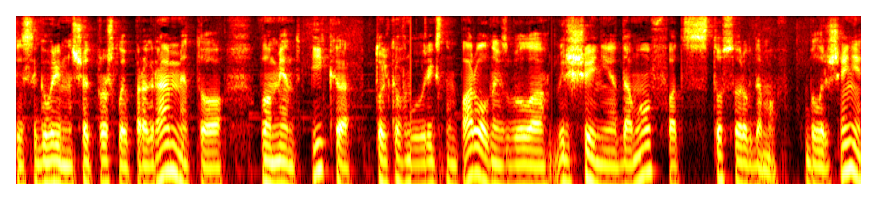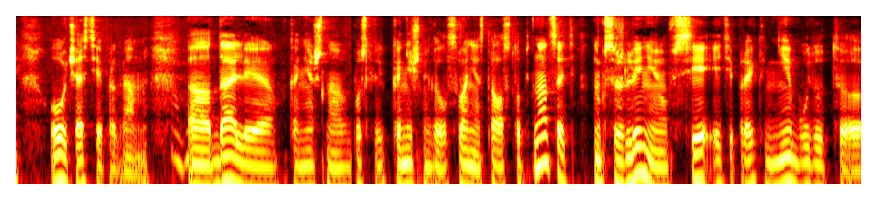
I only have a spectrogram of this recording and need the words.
Если говорим насчет прошлой программы, то в момент пика только в Риксном Парволнекс было решение домов от 140 домов было решение о участии программы. Угу. Далее, конечно, после конечного голосования стало 115, но, к сожалению, все эти проекты не будут э,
